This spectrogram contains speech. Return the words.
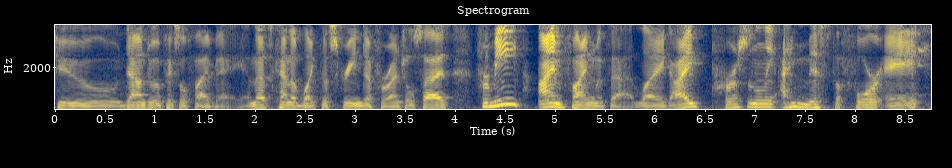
to down to a Pixel 5a, and that's kind of like the screen differential size. For me, I'm fine with that. Like I personally I miss the 4a.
